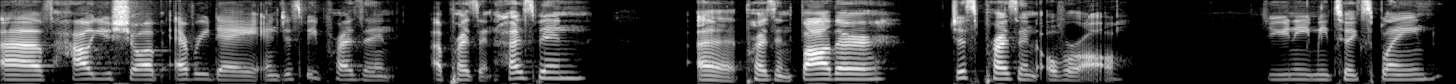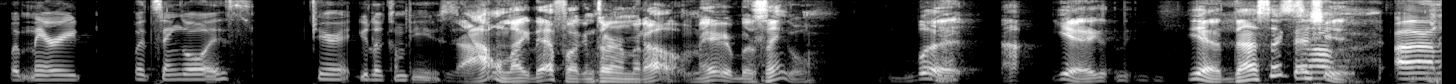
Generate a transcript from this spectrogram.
of how you show up every day and just be present, a present husband, a present father, just present overall. Do you need me to explain what married but single is? Jared, you look confused. I don't like that fucking term at all. Married but single. But yeah, yeah, dissect that So, shit. Um,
